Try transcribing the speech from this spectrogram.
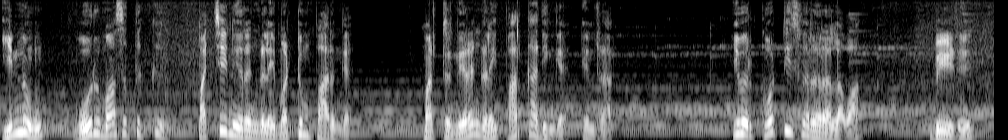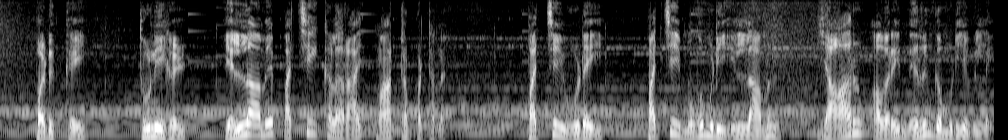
இன்னும் ஒரு மாசத்துக்கு பச்சை நிறங்களை மட்டும் பாருங்க. மற்ற நிறங்களை பார்க்காதீங்க என்றார். இவர் கோட்டீஸ்வரர் அல்லவா? வீடு படுக்கை துணிகள் எல்லாமே பச்சை கலராய் மாற்றப்பட்டன. பச்சை உடை பச்சை முகமுடி இல்லாமல் யாரும் அவரை நெருங்க முடியவில்லை.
